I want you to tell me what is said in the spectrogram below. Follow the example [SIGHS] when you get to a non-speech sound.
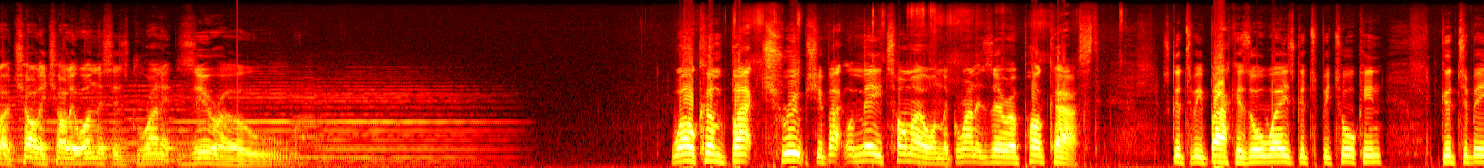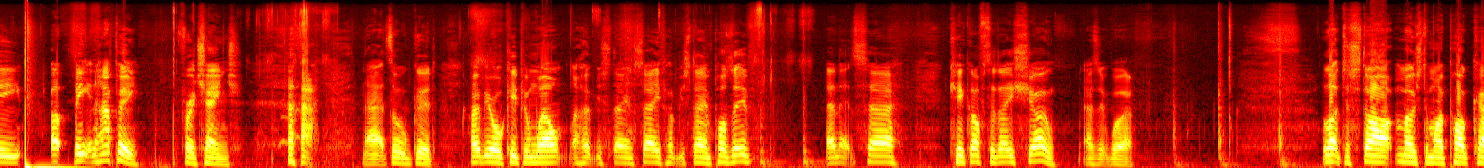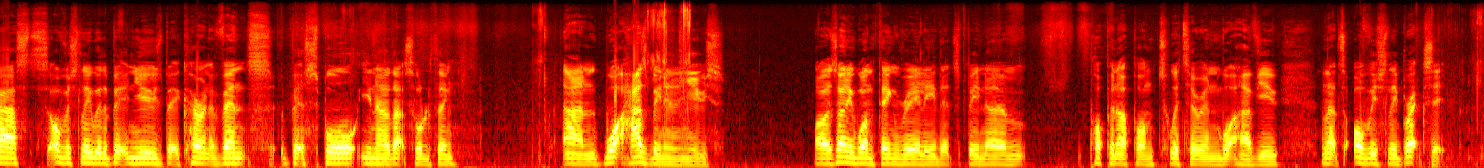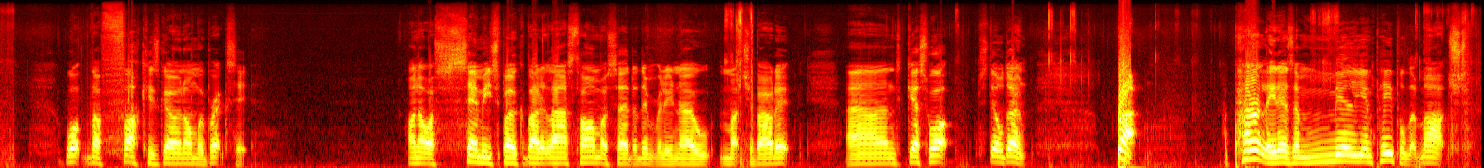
Hello, Charlie Charlie One. This is Granite Zero. Welcome back, troops. You're back with me, Tomo, on the Granite Zero podcast. It's good to be back as always. Good to be talking. Good to be upbeat and happy for a change. [LAUGHS] nah, it's all good. Hope you're all keeping well. I hope you're staying safe. Hope you're staying positive. And let's uh, kick off today's show, as it were. I like to start most of my podcasts, obviously, with a bit of news, a bit of current events, a bit of sport, you know, that sort of thing. And what has been in the news? Well, there's only one thing really that's been um, popping up on Twitter and what have you, and that's obviously Brexit. What the fuck is going on with Brexit? I know I semi spoke about it last time. I said I didn't really know much about it. And guess what? Still don't. Apparently there's a million people that marched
